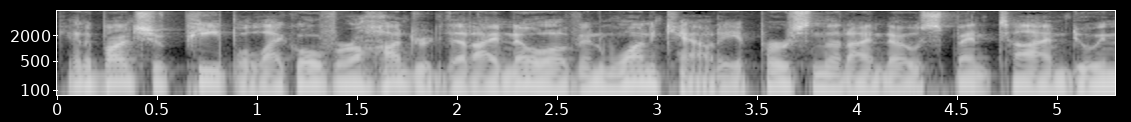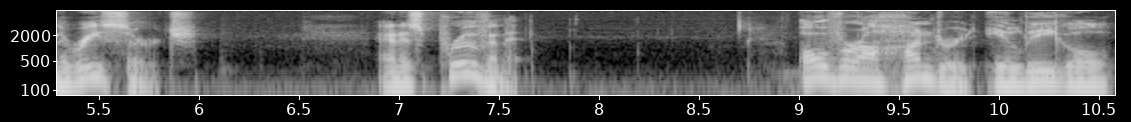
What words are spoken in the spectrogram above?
Get a bunch of people, like over a 100 that I know of in one county, a person that I know spent time doing the research and has proven it. Over a 100 illegal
